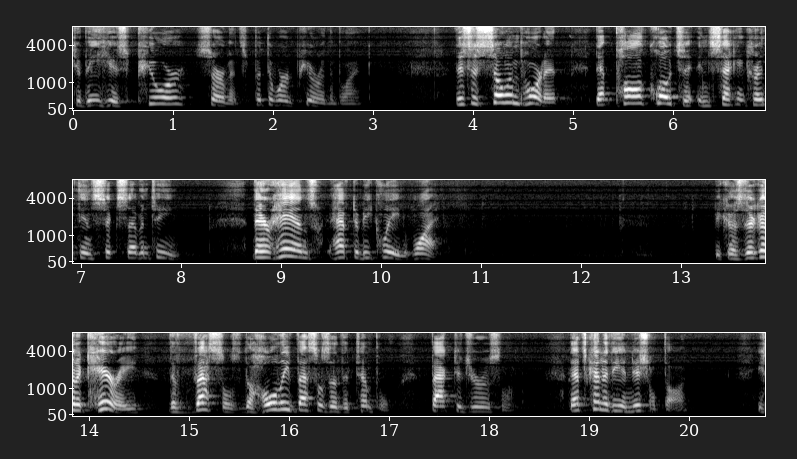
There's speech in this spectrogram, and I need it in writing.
to be his pure servants. Put the word pure in the blank. This is so important that Paul quotes it in 2 Corinthians 6:17. Their hands have to be clean. Why? Because they're going to carry the vessels, the holy vessels of the temple, back to Jerusalem. That's kind of the initial thought. You,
